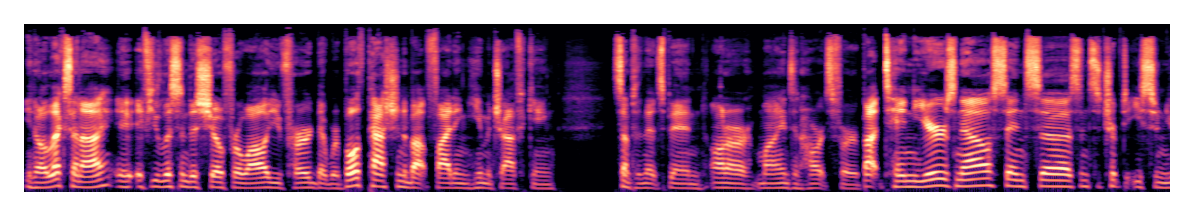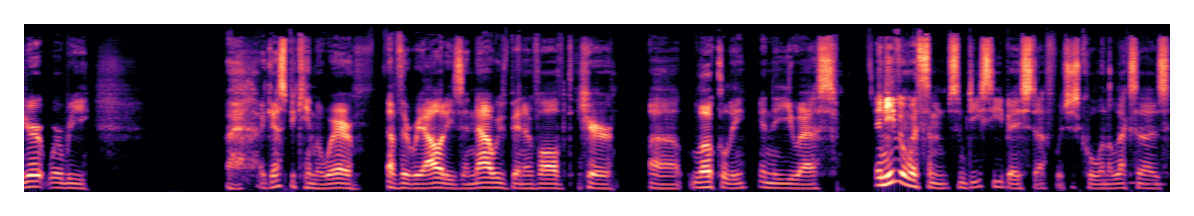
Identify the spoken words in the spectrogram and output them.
you know, Alexa and I, if you listen to this show for a while, you've heard that we're both passionate about fighting human trafficking, something that's been on our minds and hearts for about 10 years now since uh, since the trip to Eastern Europe where we uh, I guess became aware of the realities and now we've been involved here uh, locally in the US and even with some some DC based stuff, which is cool. And Alexa Mhm. is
